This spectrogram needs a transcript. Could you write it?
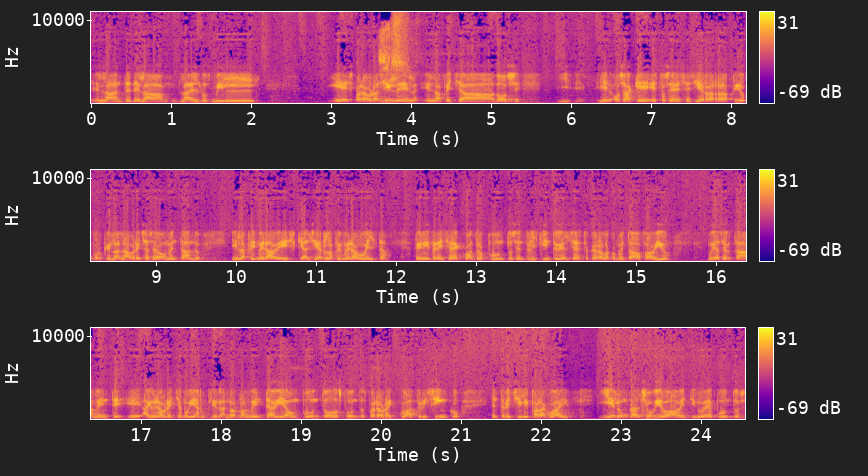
en la antes de la, la del 2010 para Brasil, en la, en la fecha 12. Y, y, o sea que esto se, se cierra rápido porque la, la brecha se va aumentando. Y es la primera vez que al cierre la primera vuelta hay una diferencia de cuatro puntos entre el quinto y el sexto, que ahora lo comentaba Fabio. muy acertadamente, eh, hay una brecha muy amplia. Normalmente había un punto, dos puntos, pero ahora hay cuatro y cinco entre Chile y Paraguay. Y el umbral subió a 29 puntos.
